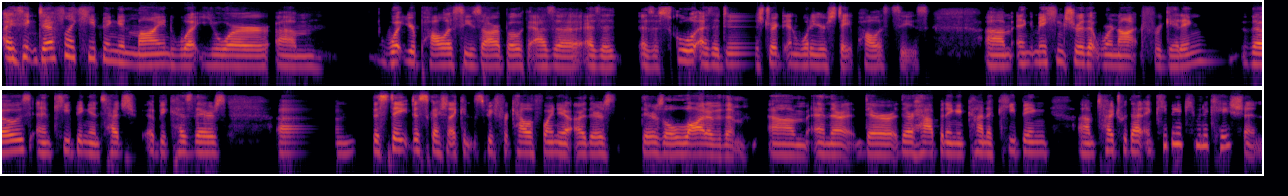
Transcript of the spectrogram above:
I think definitely keeping in mind what your um, what your policies are, both as a as a as a school, as a district, and what are your state policies, um, and making sure that we're not forgetting those and keeping in touch uh, because there's uh, the state discussion i can speak for california are there's there's a lot of them um, and they're they're they're happening and kind of keeping um, touch with that and keeping a communication.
